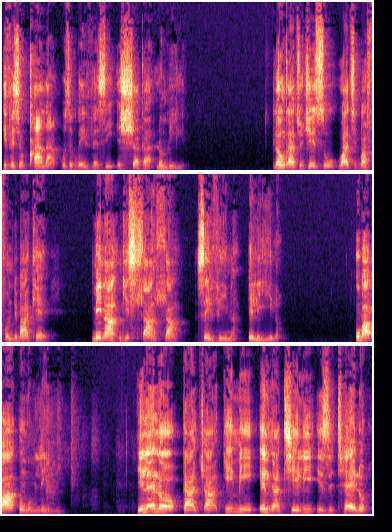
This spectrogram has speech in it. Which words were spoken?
ivesi yokuqala kuze kube ivesi esishaka lombili. Kulo nkathi uJesu wathi kubafundi bakhe mina ngisihlahla sevina eliyilo. Ubaba ungumlimi. Yilelo gatsha kimi elingatheli izithelo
